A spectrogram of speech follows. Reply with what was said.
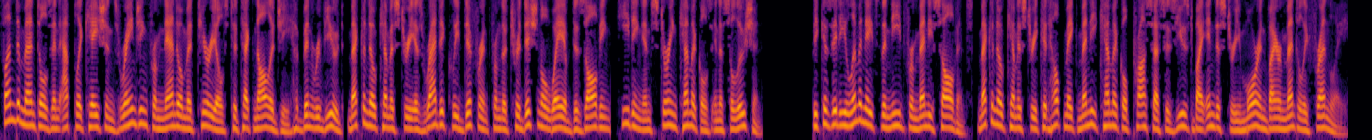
Fundamentals and applications ranging from nanomaterials to technology have been reviewed. Mechanochemistry is radically different from the traditional way of dissolving, heating and stirring chemicals in a solution. Because it eliminates the need for many solvents, mechanochemistry could help make many chemical processes used by industry more environmentally friendly.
